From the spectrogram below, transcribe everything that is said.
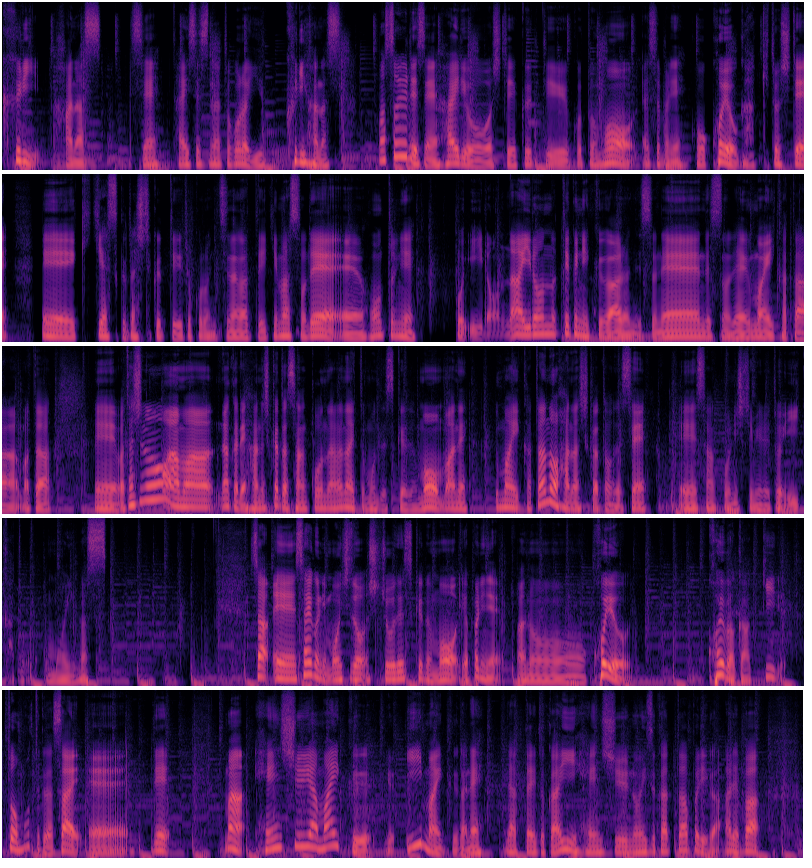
くり話すですね。大切なところはゆっくり話す。まあ、そういうですね、配慮をしていくっていうことも、やっぱりね、こう声を楽器として、えー、聞きやすく出していくっていうところにつながっていきますので、えー、本当にね、こういろんな、いろんなテクニックがあるんですよね。ですので、うまい方、また、えー、私の方はまあ、なんかね、話し方参考にならないと思うんですけれども、まあね、うまい方の話し方をですね、えー、参考にしてみるといいかと思います。さあ、えー、最後にもう一度主張ですけども、やっぱりね、あのー、声を、声は楽器と思ってください。えー、で、まあ、編集やマイク、いいマイクがね、だったりとか、いい編集ノイズカットアプリがあれば、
